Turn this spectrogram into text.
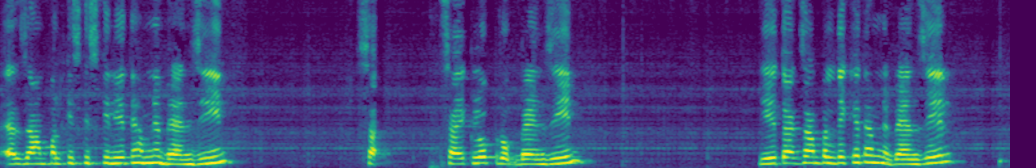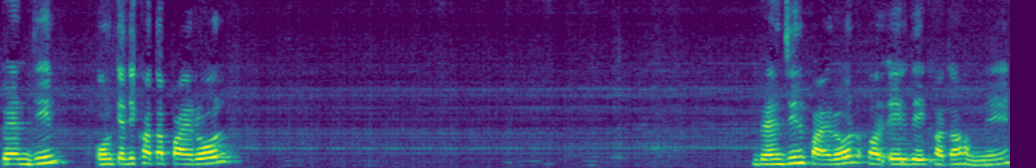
एग्ज़ाम्पल किस किस के लिए थे हमने? बेंजीन साइक्लोप्रो बेंजीन ये तो एग्ज़ाम्पल देखे थे हमने बेंजीन बेंजीन और क्या दिखा था? पायरोल बेंजीन पायरोल और एक देखा था हमने।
